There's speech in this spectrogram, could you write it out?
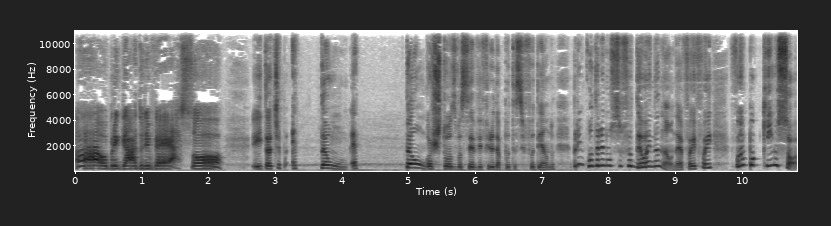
ah, obrigado, universo! Então, tipo, é tão, é tão gostoso você ver filho da puta se fudendo. Por enquanto ele não se fudeu ainda não, né? Foi, foi, foi um pouquinho só.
